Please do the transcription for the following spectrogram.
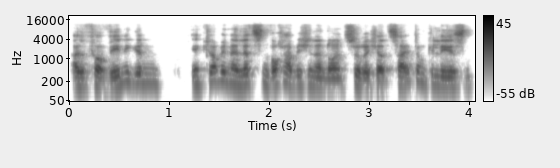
Also vor wenigen, ich glaube in der letzten Woche habe ich in der Neuen Zürcher Zeitung gelesen,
